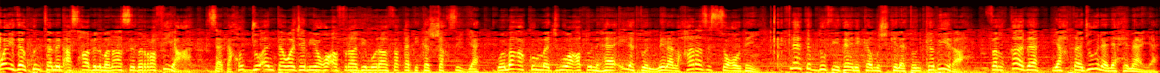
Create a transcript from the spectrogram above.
وإذا كنت من أصحاب المناصب الرفيعة ستحج أنت وجميع أفراد مرافقتك الشخصية ومعكم مجموعة هائلة من الحرس السعودي. لا تبدو في ذلك مشكلة كبيرة. فالقادة يحتاجون لحماية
